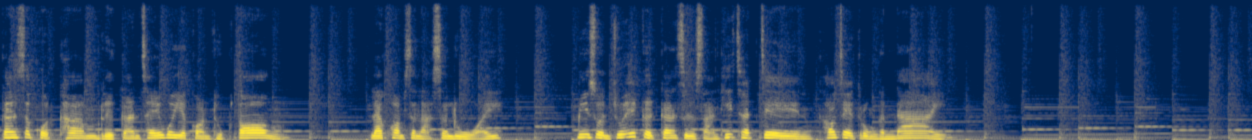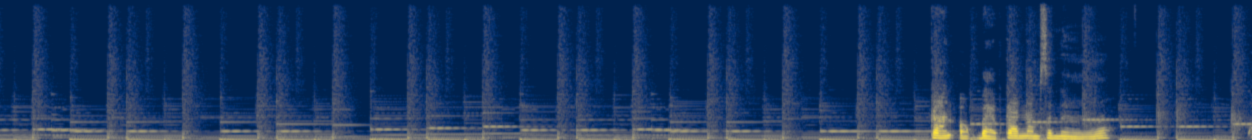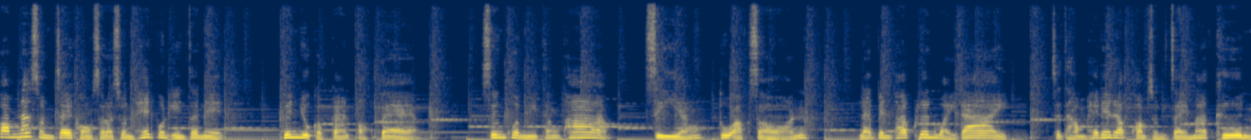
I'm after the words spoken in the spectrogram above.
การสะกดคำหรือการใช้ไวยากรณ์ถูกต้อง และความสละสลวย มีส่วนช่วยให้เกิดการสื่อสารที่ชัดเจน เข้าใจตรงกันได้ การออกแบบการนำเสนอ ความน่าสนใจของสารสนเทศบนอินเทอร์เน็ต ขึ้นอยู่กับการออกแบบ ซึ่งควรมีทั้งภาพ เสียง ตัวอักษร และเป็นภาพเคลื่อนไหวได้ จะทำให้ได้รับความสนใจมากขึ้น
